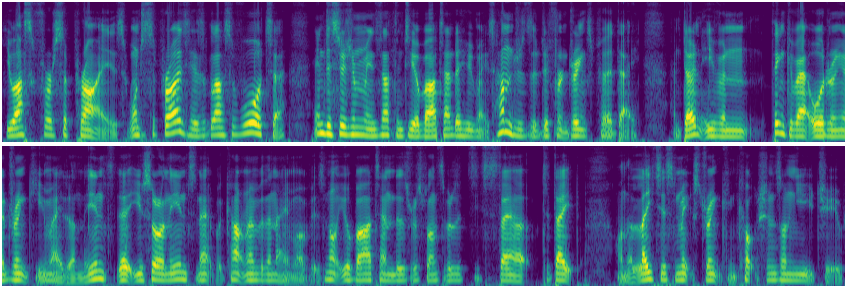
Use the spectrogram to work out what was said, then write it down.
You ask for a surprise. Want a surprise? Here's a glass of water. Indecision means nothing to your bartender who makes hundreds of different drinks per day. And don't even think about ordering a drink you made on the in- you saw on the internet but can't remember the name of. It's not your bartender's responsibility to stay up to date on the latest mixed drink concoctions on YouTube.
